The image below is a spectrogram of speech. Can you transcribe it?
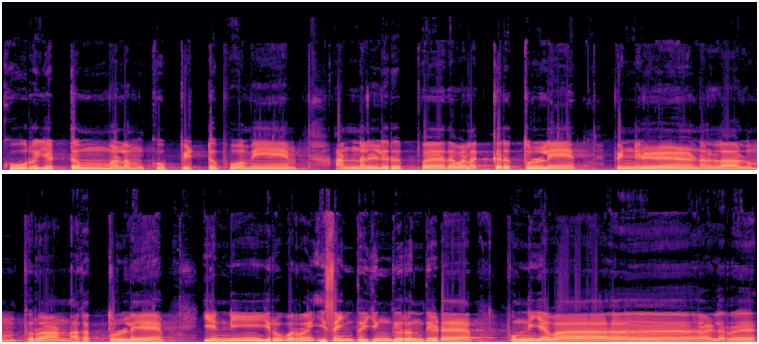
கூறு எட்டும் மலம் கூப்பிட்டு போமே. அண்ணல் இருப்பதவளக்கருத்துள்ளே பெண்ணில் நல்லாலும் பிரான் அகத்துள்ளே. எண்ணி இருவர் இசைந்து இங்கிருந்திட. புண்ணியவாளர்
